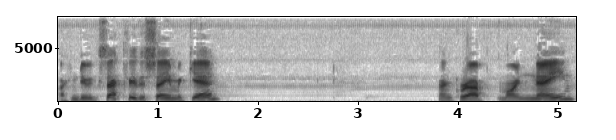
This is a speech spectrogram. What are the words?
I can do exactly the same again and grab my name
